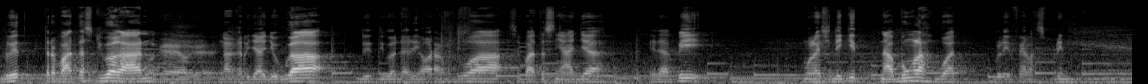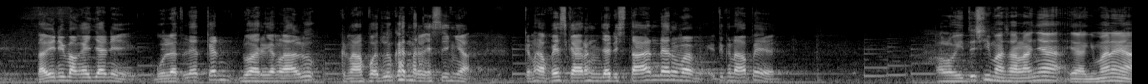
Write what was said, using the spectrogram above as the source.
duit terbatas juga kan Oke, oke. nggak kerja juga duit juga dari orang tua sebatasnya aja ya tapi mulai sedikit nabung lah buat beli velg sprint Tapi ini Bang Eja nih, gue liat-liat kan dua hari yang lalu kenapa lu kan racing ya? Kenapa sekarang jadi standar Bang? Itu kenapa ya? kalau itu sih masalahnya ya gimana ya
